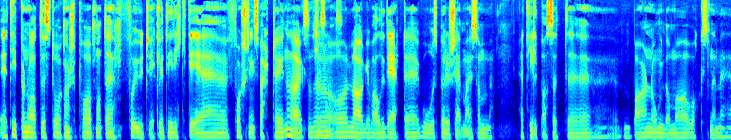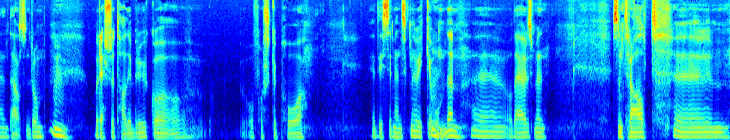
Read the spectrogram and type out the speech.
jeg tipper nå at det står kanskje på å få utviklet de riktige forskningsverktøyene. Da, og, og lage validerte, gode spørreskjemaer som er tilpasset uh, barn, ungdom og voksne med Downs syndrom. Mm. Og rett og slett ta det i bruk og, og, og, forske på disse menneskene, og ikke mm. om dem. Uh, og det er jo liksom en sentralt uh,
